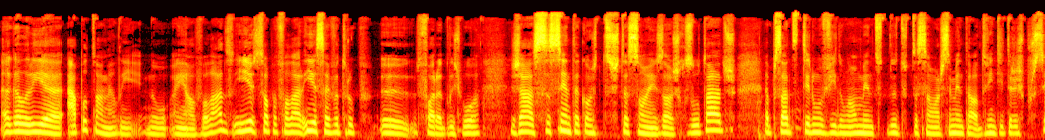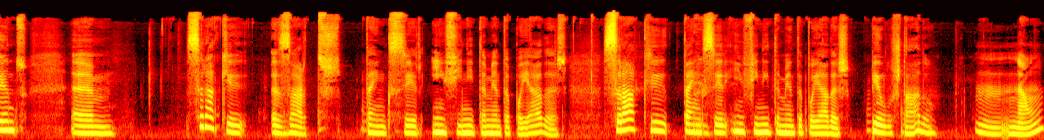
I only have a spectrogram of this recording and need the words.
a Galeria Appleton, ali no, em Alvalade, e só para falar, e a Seiva Trupe, uh, fora de Lisboa, já 60 contestações aos resultados, apesar de ter havido um aumento de dotação orçamental de 23%. Um, será que as artes têm que ser infinitamente apoiadas? Será que têm que ser infinitamente apoiadas pelo Estado? Hum, não.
